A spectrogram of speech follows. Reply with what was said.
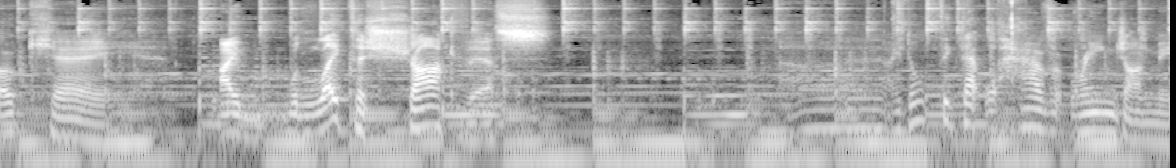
Okay. I would like to shock this. Uh, I don't think that will have range on me.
